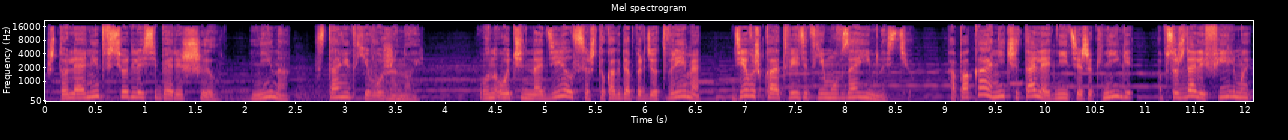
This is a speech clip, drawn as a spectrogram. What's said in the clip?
что Леонид все для себя решил. Нина станет его женой. Он очень надеялся, что когда придет время, девушка ответит ему взаимностью. А пока они читали одни и те же книги, обсуждали фильмы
